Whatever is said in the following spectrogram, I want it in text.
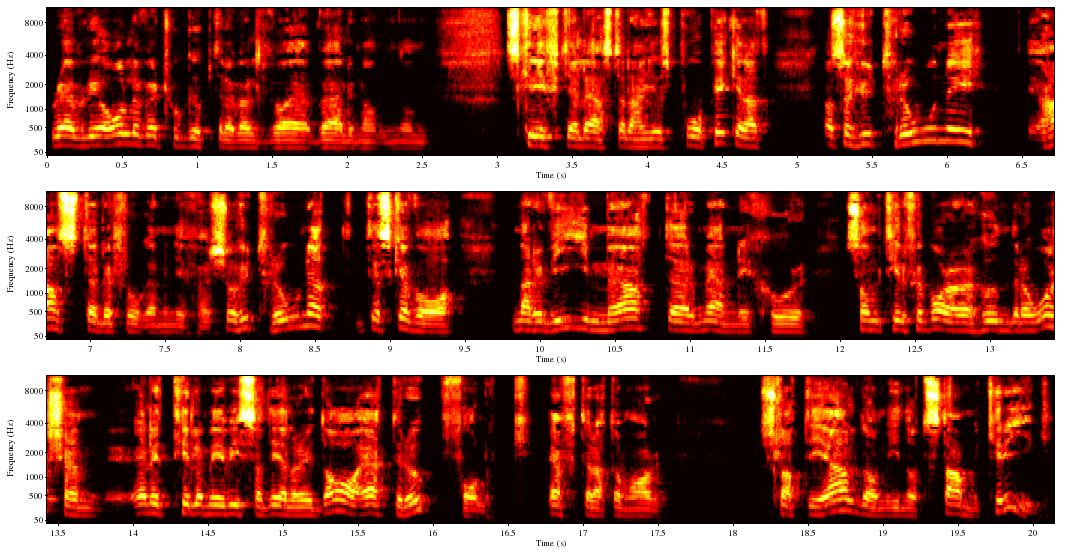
Reveille Oliver tog upp det där väldigt väl i någon, någon skrift jag läste där han just påpekade att alltså hur tror ni han ställer frågan ungefär så hur tror ni att det ska vara när vi möter människor som till för bara hundra år sedan eller till och med i vissa delar idag äter upp folk efter att de har slått ihjäl dem i något stamkrig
